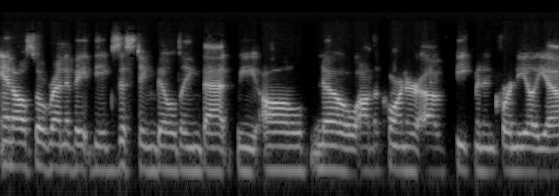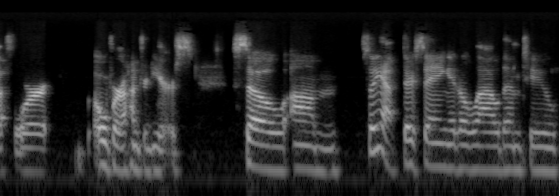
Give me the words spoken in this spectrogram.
and also renovate the existing building that we all know on the corner of Beekman and Cornelia for over 100 years. So, um, so yeah, they're saying it'll allow them to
